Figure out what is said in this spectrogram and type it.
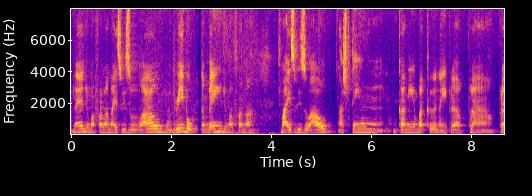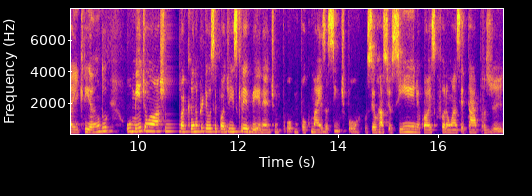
né, de uma forma mais visual, o Dribble também de uma forma mais visual. Acho que tem um, um caminho bacana aí para ir criando. O Medium eu acho bacana porque você pode escrever, né, de um, um pouco mais assim, tipo, o seu raciocínio, quais foram as etapas de,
